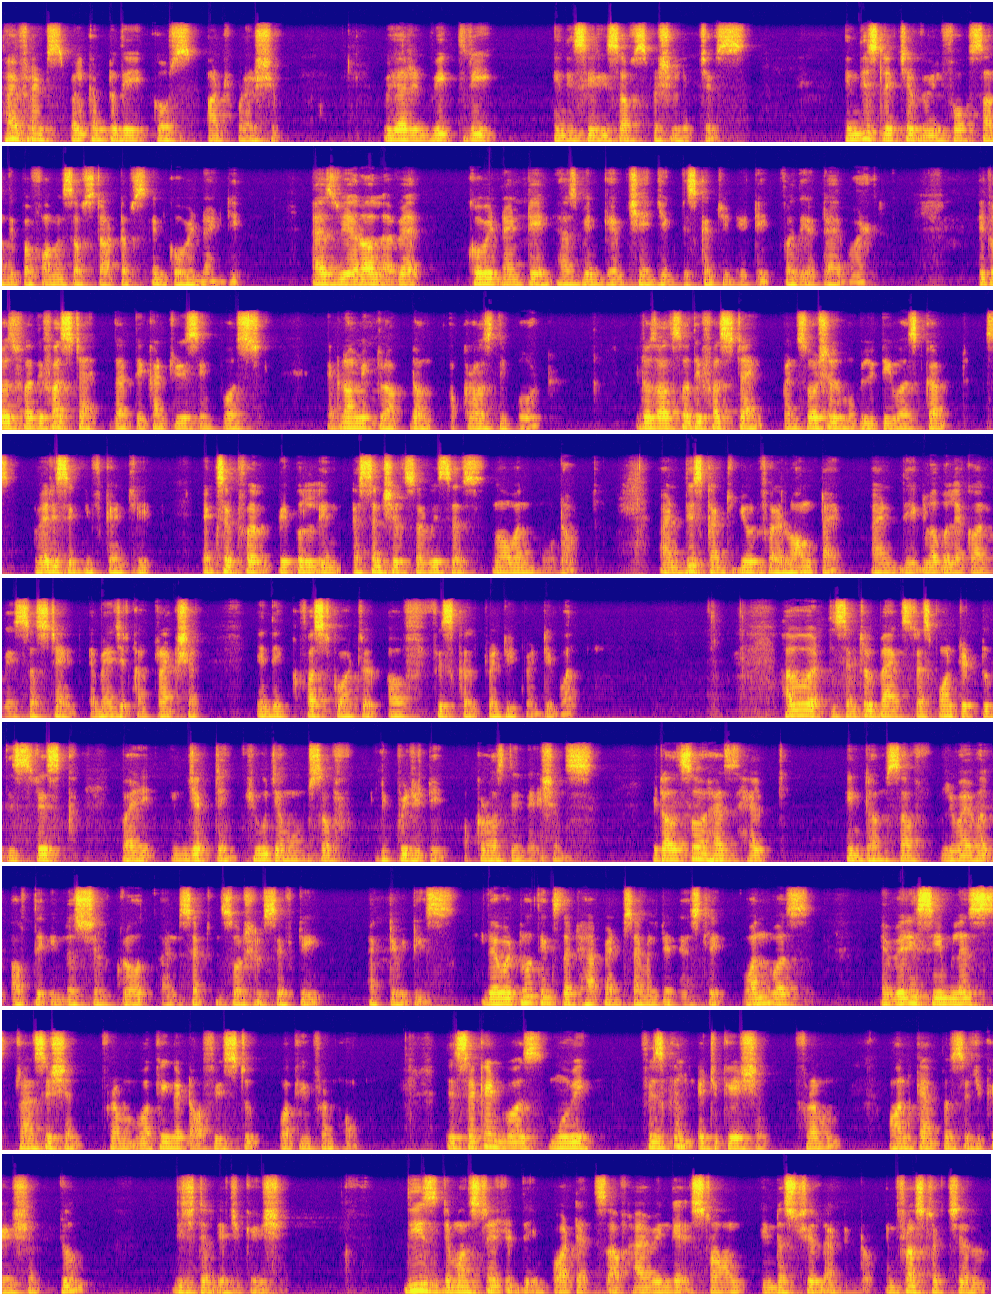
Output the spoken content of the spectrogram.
Hi friends, welcome to the course Entrepreneurship. We are in week 3 in the series of special lectures. In this lecture, we will focus on the performance of startups in COVID-19. As we are all aware, COVID-19 has been game-changing discontinuity for the entire world. It was for the first time that the countries imposed economic lockdown across the board. It was also the first time when social mobility was curbed very significantly. Except for people in essential services, no one moved out. And this continued for a long time, and the global economy sustained a major contraction in the first quarter of fiscal 2021. However, the central banks responded to this risk by injecting huge amounts of liquidity across the nations. It also has helped in terms of revival of the industrial growth and certain social safety activities. There were two things that happened simultaneously. One was a very seamless transition from working at office to working from home. The second was moving physical education from on-campus education to digital education. These demonstrated the importance of having a strong industrial and infrastructural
